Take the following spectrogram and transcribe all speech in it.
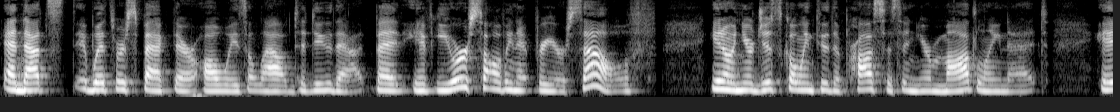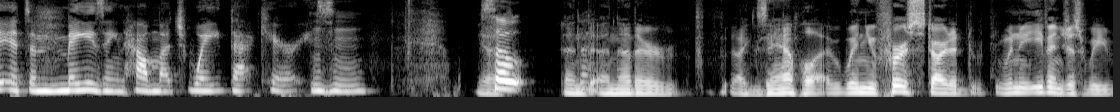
And that's with respect; they're always allowed to do that. But if you're solving it for yourself, you know, and you're just going through the process and you're modeling it, it it's amazing how much weight that carries. Yeah. So and another example when you first started when we even just we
